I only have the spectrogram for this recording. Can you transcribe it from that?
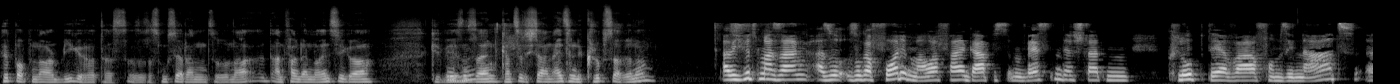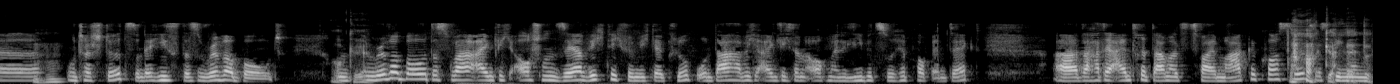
Hip-Hop und RB gehört hast. Also das muss ja dann so Anfang der 90er gewesen mhm. sein. Kannst du dich da an einzelne Clubs erinnern? Also ich würde mal sagen, also sogar vor dem Mauerfall gab es im Westen der Stadt einen Club, der war vom Senat äh, mhm. unterstützt und der hieß das Riverboat. Und okay. im Riverboat, das war eigentlich auch schon sehr wichtig für mich, der Club. Und da habe ich eigentlich dann auch meine Liebe zu Hip-Hop entdeckt. Äh, da hat der Eintritt damals zwei Mark gekostet. Es ging um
